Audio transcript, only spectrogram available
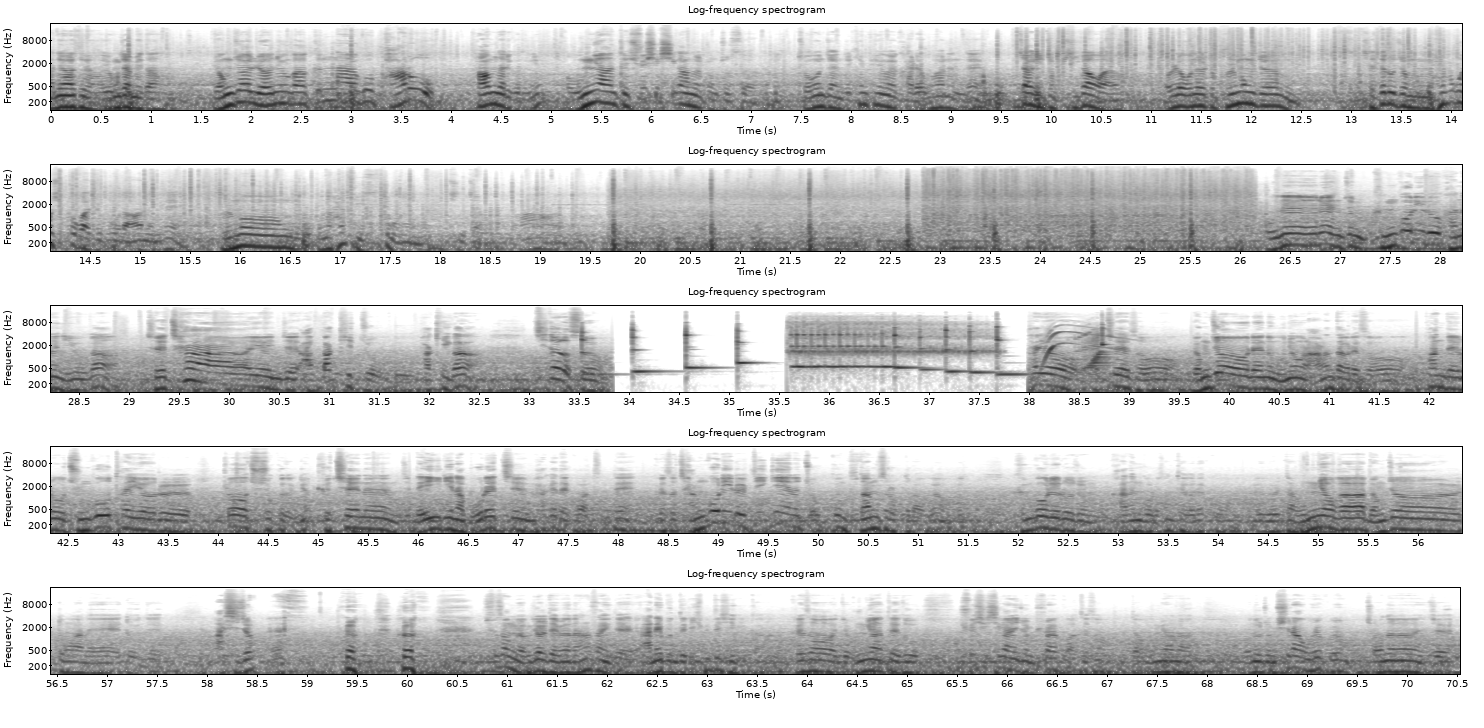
안녕하세요. 용자입니다. 명절 연휴가 끝나고 바로 다음 날이거든요. 웅녀한테 휴식 시간을 좀 줬어요. 저 혼자 이제 캠핑을 가려고 하는데 갑자기 좀 비가 와요. 원래 오늘 좀 불멍 좀 제대로 좀 해보고 싶어가지고 나왔는데 불멍 오늘 할 수 있을지 모르겠네 진짜 오늘은 좀 근거리로 가는 이유가 제 차의 이제 앞바퀴 쪽그 바퀴가 찢어졌어요. 타이어 업체에서 명절에는 운영을 안 한다 그래서 급한 대로 중고 타이어를 껴 주셨거든요. 교체는 내일이나 모레쯤 하게 될 것 같은데 그래서 장거리를 뛰기에는 조금 부담스럽더라고요. 근거리로 좀 가는 거로 선택을 했고 그리고 일단 웅녀가 명절 동안에 또 이제 아시죠? 예. 추석 명절 되면 항상 이제 아내분들이 힘드시니까 그래서 이제 웅녀한테도 휴식 시간이 좀 필요할 것 같아서 일단 웅녀는 오늘 좀 쉬라고 했고요. 저는 이제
